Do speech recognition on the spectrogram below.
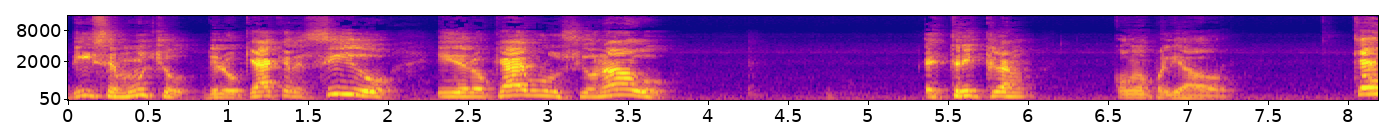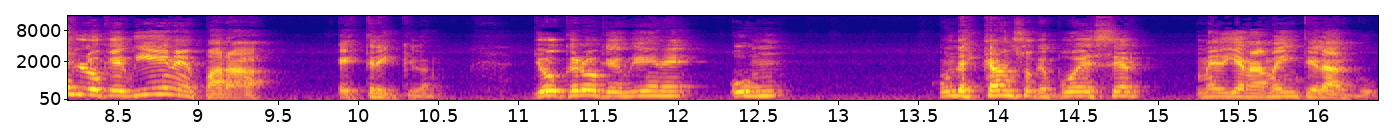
dice mucho de lo que ha crecido y de lo que ha evolucionado Strickland como peleador. ¿Qué es lo que viene para Strickland? Yo creo que viene un, un descanso que puede ser medianamente largo.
